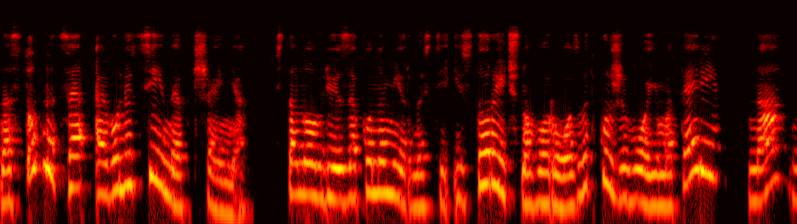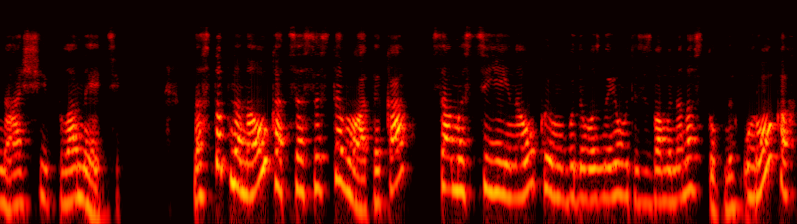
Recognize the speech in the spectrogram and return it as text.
Наступне це еволюційне вчення, встановлює закономірності історичного розвитку живої матерії на нашій планеті. Наступна наука це систематика. Саме з цією наукою ми будемо знайомитися з вами на наступних уроках.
